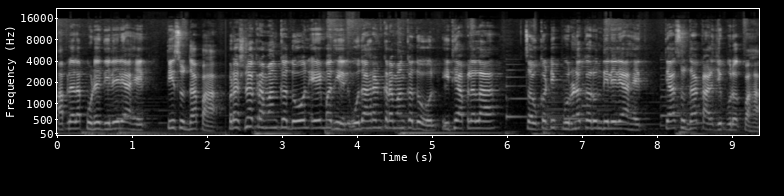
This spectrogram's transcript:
आपल्याला पुढे दिलेली आहेत ती सुद्धा पहा. प्रश्न क्रमांक दोन ए मधील उदाहरण क्रमांक दोन इथे आपल्याला चौकटी पूर्ण करून दिलेल्या आहेत. त्या सुद्धा काळजीपूर्वक पहा.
